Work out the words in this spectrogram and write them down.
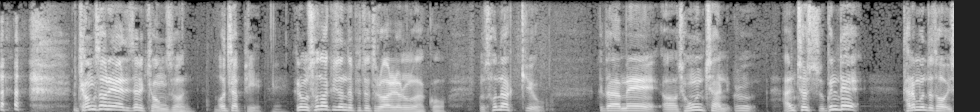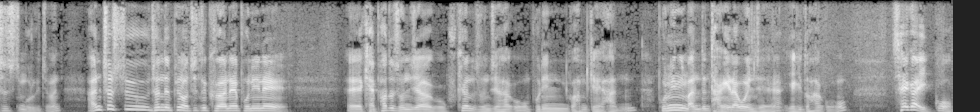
경선해야 되잖아요. 경선. 어차피. 그러면 손학규 전 대표도 들어가려는 것 같고 손학규 그다음에 어 정운찬 그리고 안철수. 근데 다른 분도 더 있었을지 모르겠지만 안철수 전 대표는 어쨌든 그 안에 본인의 에, 개파도 존재하고 국회의원도 존재하고 본인과 함께 한 본인이 만든 당이라고 이제 얘기도 하고 새가 있고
